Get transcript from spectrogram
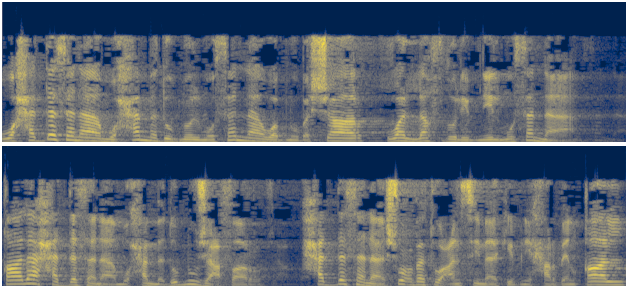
وحدثنا محمد بن المثنى وابن بشار واللفظ لابن المثنى. قال حدثنا محمد بن جعفر. حدثنا شعبة عن سماك بن حرب قال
